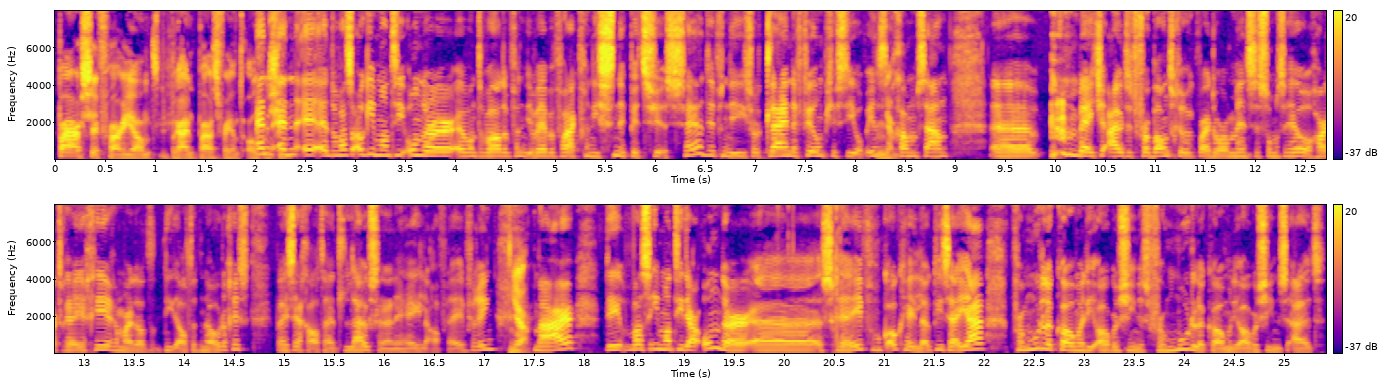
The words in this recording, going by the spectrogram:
paarse variant, de bruin-paarse variant ook En, gezien. en eh, er was ook iemand die onder, eh, want we, hadden van, die- we hebben vaak van die snippetjes, hè, die- van die soort kleine filmpjes die op Instagram staan, eh, een beetje uit het verband gerukt, waardoor mensen soms heel hard reageren, maar dat het niet altijd nodig is. Wij zeggen altijd luister naar de hele aflevering. Ja. Maar er was iemand die daaronder schreef, vond ik ook heel leuk, die zei ja, vermoedelijk komen die aubergines, vermoedelijk komen die aubergines uit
